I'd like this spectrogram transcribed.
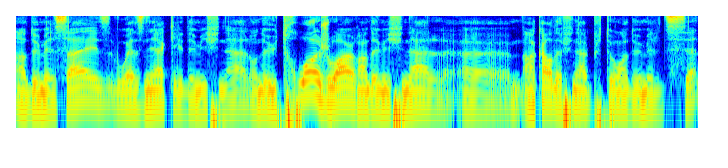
en 2016. Wozniak, les demi-finales. On a eu trois joueurs en demi-finale, euh, en quart de finale plutôt en 2017.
